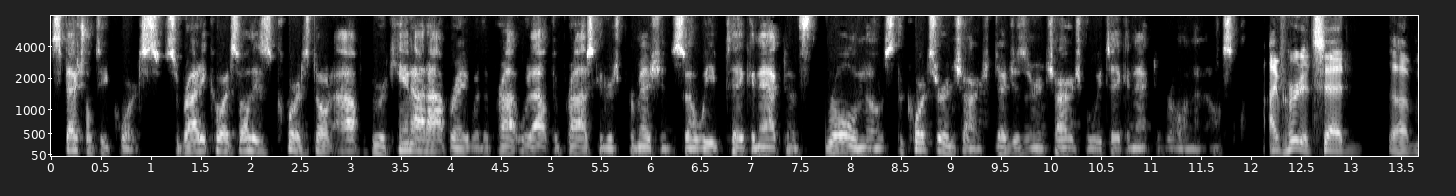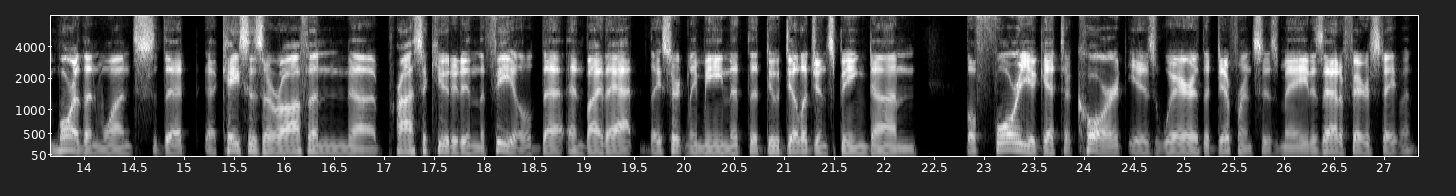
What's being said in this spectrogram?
specialty courts, sobriety courts, all these courts don't op- or cannot operate with the pro- without the prosecutor's permission. So we take an active role in those. The courts are in charge, judges are in charge, but we take an active role in them also. I've heard it said uh, more than once that uh, cases are often uh, prosecuted in the field. That and by that they certainly mean that the due diligence being done before you get to court is where the difference is made. Is that a fair statement?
